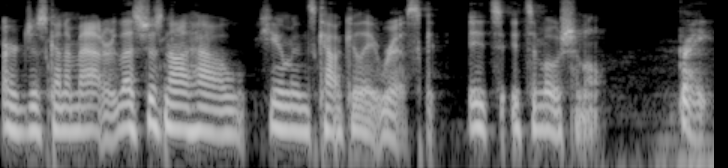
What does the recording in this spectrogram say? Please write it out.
are just going to matter. That's just not how humans calculate risk. It's it's emotional. Right.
